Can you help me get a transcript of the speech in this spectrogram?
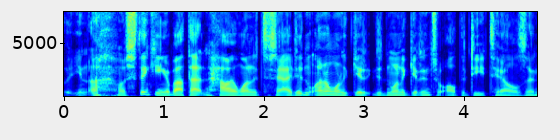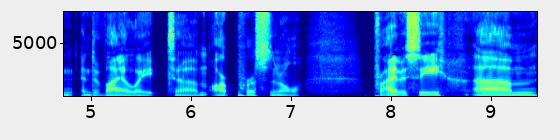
you know, I was thinking about that and how I wanted to say I didn't I don't want to get didn't want to get into all the details and and to violate um, our personal privacy. Um,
